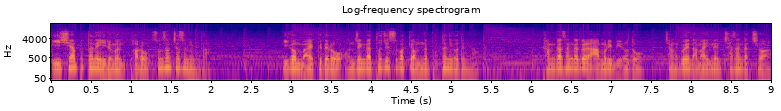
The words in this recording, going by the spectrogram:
이 시한폭탄의 이름은 바로 손상차손입니다. 이건 말 그대로 언젠가 터질 수밖에 없는 폭탄이거든요. 감가상각을 아무리 미뤄도 장부에 남아있는 자산 가치와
